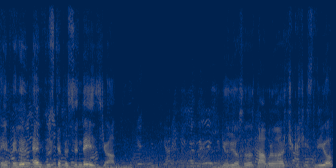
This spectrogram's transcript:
Eyfel'in en üst tepesindeyiz şu an. Görüyorsunuz daha buralara çıkış izni yok.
